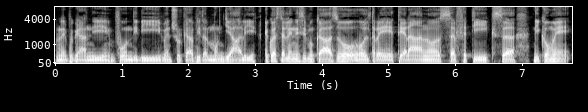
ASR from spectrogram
uno dei più grandi fondi di venture capital mondiali. E questo è l'ennesimo caso, oltre Teranos, FTX, di come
